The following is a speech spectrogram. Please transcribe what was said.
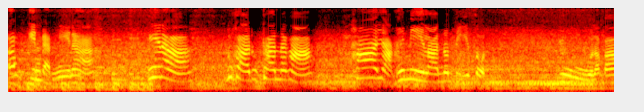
ต้องกินแบบนี้นะคะ นี่นะคะ ลูกค้าทุกท่านนะคะ ถ้าอยากให้มีร้านดนตรีสดอยู่แล้วก็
